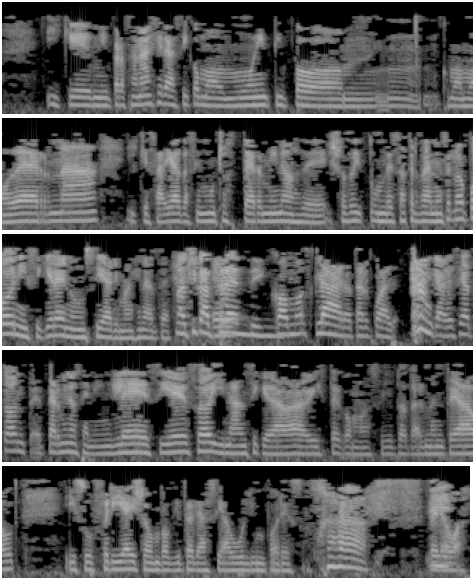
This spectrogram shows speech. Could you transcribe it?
y que mi personaje era así como muy tipo mm, como moderna y que sabía así muchos términos de yo soy un desastre financiero no puedo ni siquiera enunciar imagínate Una chica Eh, trending. como claro tal cual que decía todo en términos en inglés y eso y Nancy quedaba viste como así totalmente out y sufría y yo un poquito le hacía bullying por eso pero Y- bueno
